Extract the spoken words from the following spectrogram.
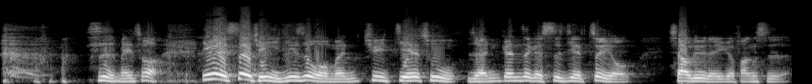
是没错，因为社群已经是我们去接触人跟这个世界最有效率的一个方式了。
